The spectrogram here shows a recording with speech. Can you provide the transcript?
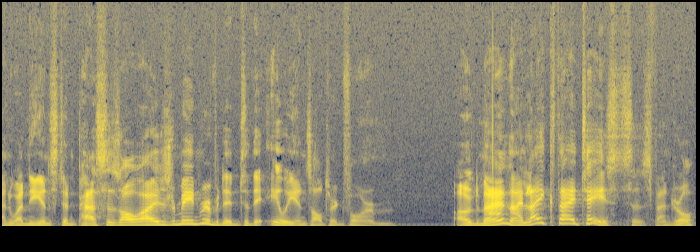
And when the instant passes, all eyes remain riveted to the alien's altered form. Old man, I like thy taste, says Fandral.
